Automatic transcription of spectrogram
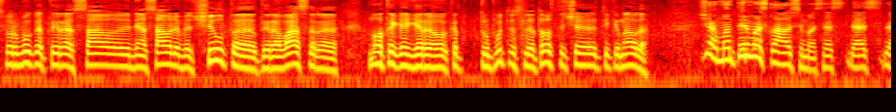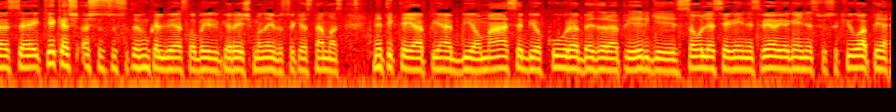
Svarbu, kad tai yra sau, ne saulė, bet šilta, tai yra vasara, nuotaika gera, o kad truputis lietaus, tai čia tik į naudą. Žiūrėk, man pirmas klausimas, nes, nes, nes e, kiek aš, aš esu su tavim kalbėjęs labai gerai išmanai visokias temas, ne tik tai apie biomasę, biokūrą, bet ir apie irgi saulės jėgainės, vėjo jėgainės, visokių, apie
